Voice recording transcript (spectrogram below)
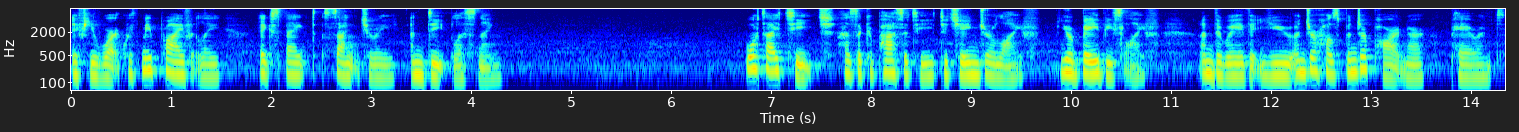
If you work with me privately, expect sanctuary and deep listening. What I teach has the capacity to change your life, your baby's life, and the way that you and your husband or partner parent.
